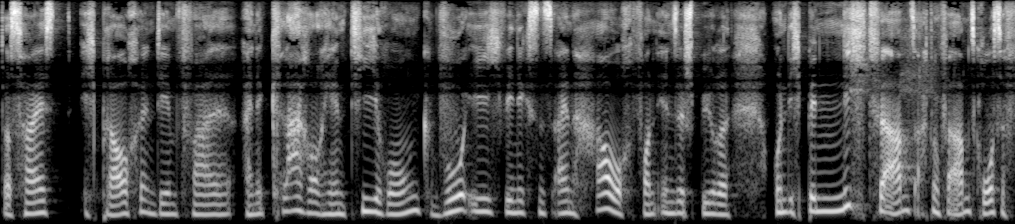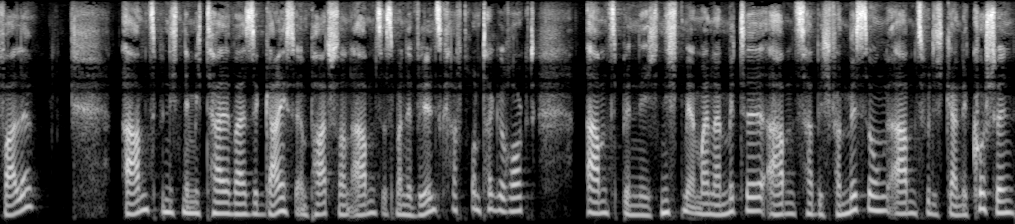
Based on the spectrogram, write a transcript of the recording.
Das heißt, ich brauche in dem Fall eine klare Orientierung, wo ich wenigstens einen Hauch von Insel spüre. Und ich bin nicht für abends, Achtung für abends, große Falle. Abends bin ich nämlich teilweise gar nicht so empathisch, sondern abends ist meine Willenskraft runtergerockt. Abends bin ich nicht mehr in meiner Mitte, abends habe ich Vermissungen, abends würde ich gerne kuscheln.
